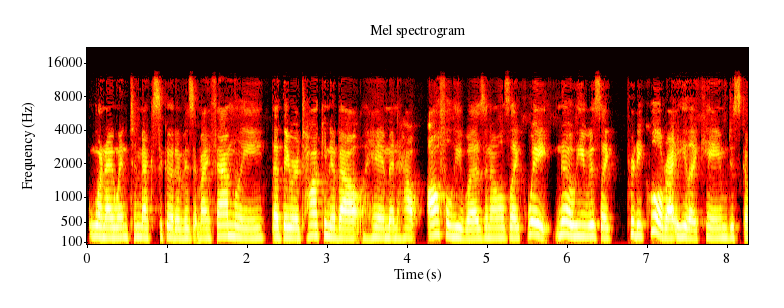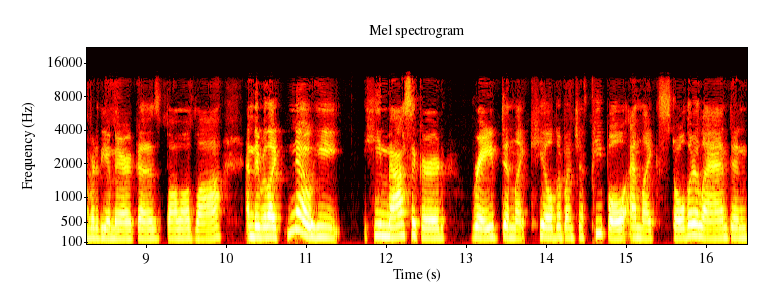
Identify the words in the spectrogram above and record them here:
when I went to Mexico to visit my family that they were talking about him and how awful he was. And I was like, wait, no, he was like pretty cool, right? He like came, discovered the Americas, blah, blah, blah. And they were like, no, he he massacred raped and like killed a bunch of people and like stole their land and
